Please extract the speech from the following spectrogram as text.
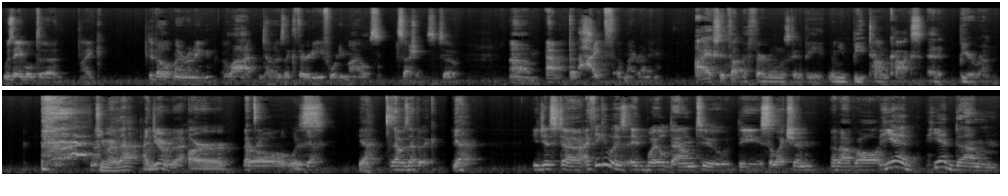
was able to like develop my running a lot until I was like 30, 40 miles sessions. So um, at the height of my running. I actually thought the third one was going to be when you beat Tom Cox at a beer run. Do you remember that? I do remember that. Our That's girl was, yeah, That was epic. yeah. He just, uh, I think it was, it boiled down to the selection of alcohol. He had, he had, um,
